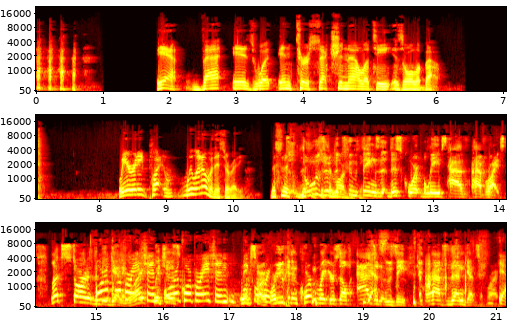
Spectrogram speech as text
yeah, that is what intersectionality is all about. We already play, we went over this already. This is, this Those is are the two things that this court believes have, have rights. Let's start at the or beginning, right? Which or is, a corporation. Or, sorry, or you can incorporate yourself as yes. an Uzi and perhaps then get some rights. Yeah.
